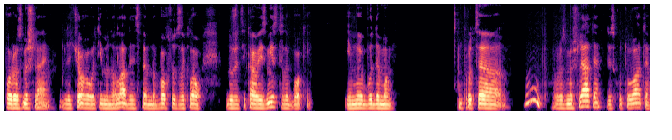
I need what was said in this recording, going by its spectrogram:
порозмишляємо, для чого от іменно ладан і смирна. Бог тут заклав дуже цікавий зміст глибокий. І ми будемо про це ну, розмишляти, дискутувати.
